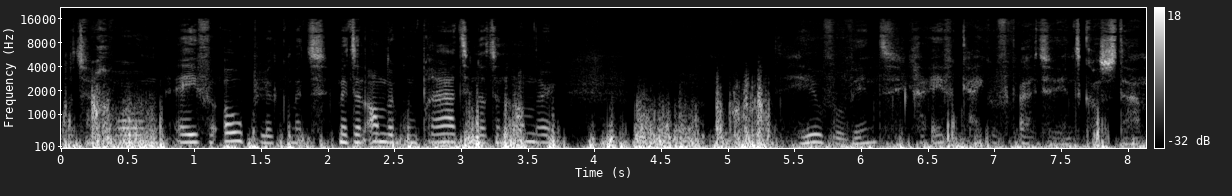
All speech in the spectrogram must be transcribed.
dat we gewoon even openlijk met, met een ander kon praten. En dat een ander. Heel veel wind. Ik ga even kijken of ik uit de wind kan staan.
